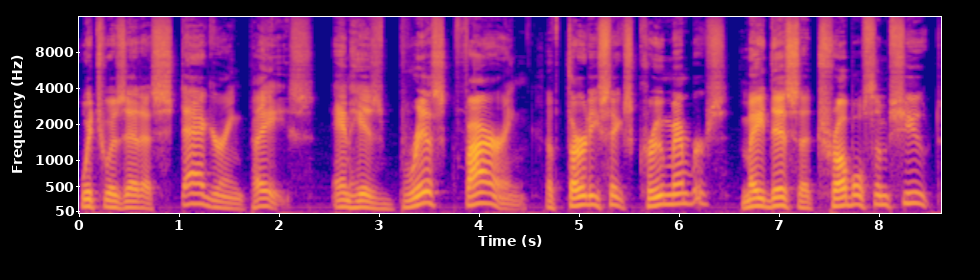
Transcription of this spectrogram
which was at a staggering pace, and his brisk firing of 36 crew members made this a troublesome shoot.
